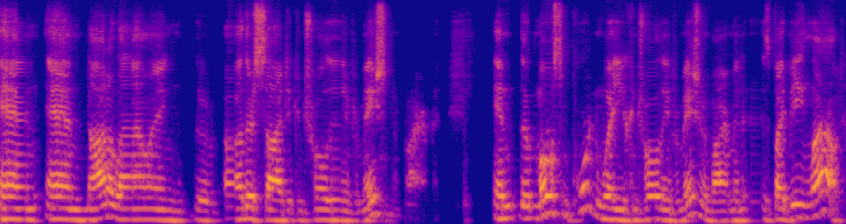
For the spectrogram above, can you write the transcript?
and and not allowing the other side to control the information environment. And the most important way you control the information environment is by being loud,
